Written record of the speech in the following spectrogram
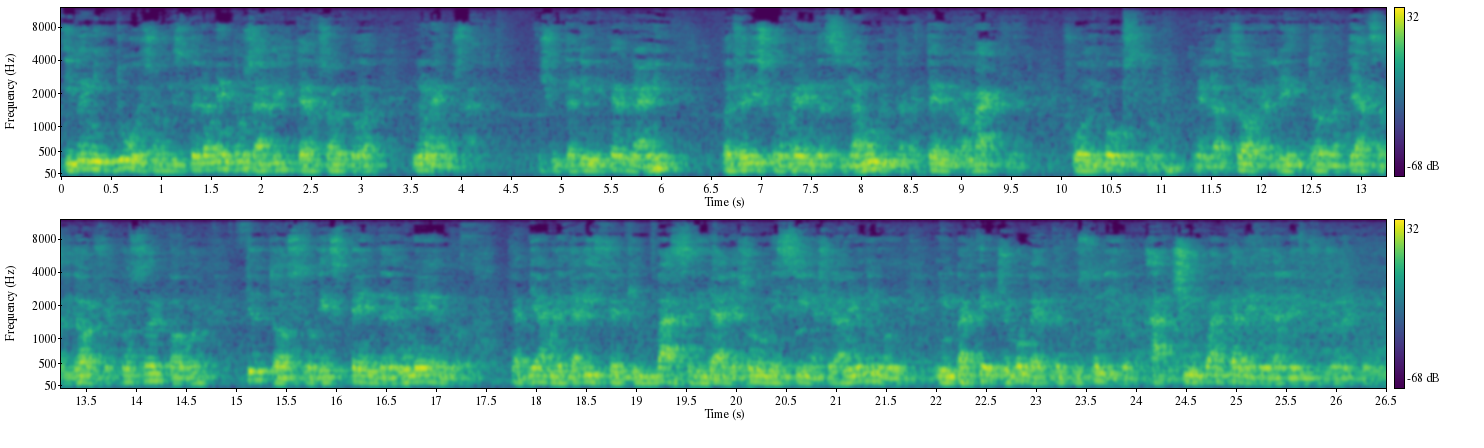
i primi due sono discretamente usati, il terzo ancora non è usato. I cittadini ternani preferiscono prendersi la multa mettendo la macchina fuori posto nella zona lì intorno a Piazza Ridolfo e Corso del Popolo piuttosto che spendere un euro che abbiamo le tariffe più basse d'Italia, solo Messina ce l'ha meno di noi, in parcheggio coperto e custodito a 50 metri dall'edificio del comune.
